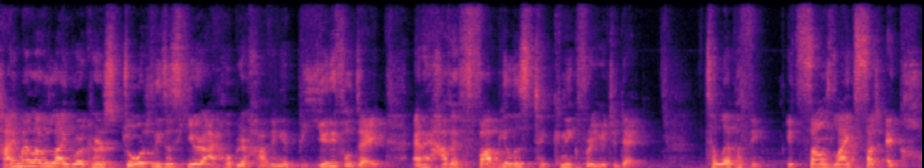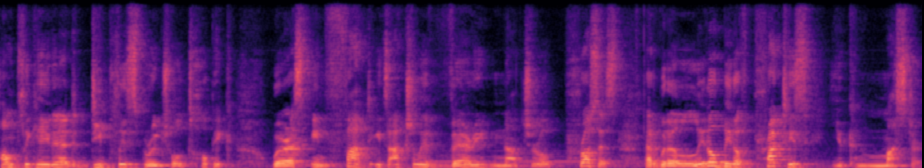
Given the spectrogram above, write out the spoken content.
Hi my lovely lightworkers, George Lizos here. I hope you're having a beautiful day and I have a fabulous technique for you today. Telepathy. It sounds like such a complicated, deeply spiritual topic, whereas in fact it's actually a very natural process that with a little bit of practice you can master.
